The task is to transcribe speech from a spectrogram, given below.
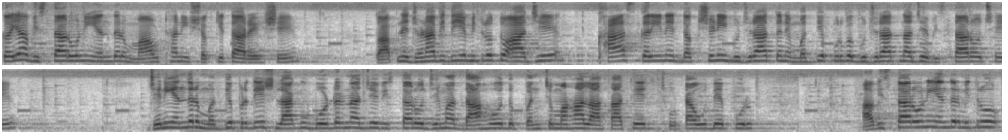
કયા વિસ્તારોની અંદર માવઠાની શક્યતા રહેશે? તો આપને જણાવી દઈએ મિત્રો, તો આજે ખાસ કરીને દક્ષિણી ગુજરાત અને મધ્ય પૂર્વ ગુજરાતના જે વિસ્તારો છે, જેની અંદર મધ્યપ્રદેશ લાગુ બોર્ડરના જે વિસ્તારો, જેમાં દાહોદ, પંચમહાલ, આ સાથે જ છોટાઉદેપુર આ વિસ્તારોની અંદર મિત્રો,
